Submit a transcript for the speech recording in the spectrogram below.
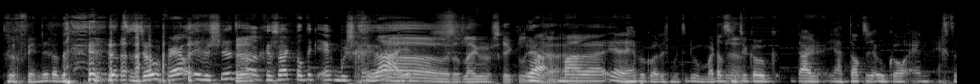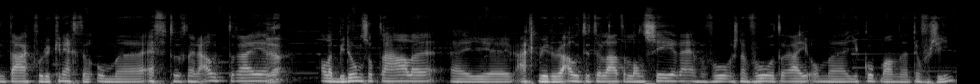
terugvinden. Dat, dat ze zo ver in mijn shirt waren gezakt dat ik echt moest graaien. Oh, dat lijkt me verschrikkelijk. Ja, maar eh, ja, dat heb ik wel eens moeten doen. Maar dat is Ja. natuurlijk ook, daar, ja, dat is ook wel een, echt een taak voor de knechten om even terug naar de auto te rijden. Ja. Alle bidons op te halen. je eigenlijk weer door de auto te laten lanceren. En vervolgens naar voren te rijden om je kopman te voorzien.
